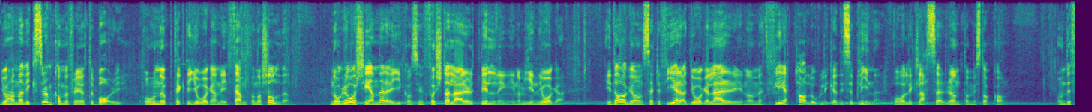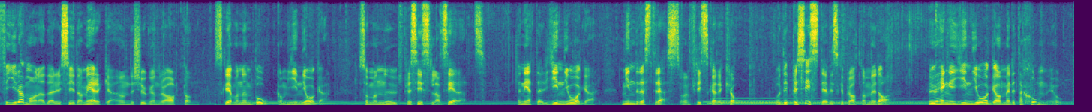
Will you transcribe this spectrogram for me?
Johanna Wikström kommer från Göteborg och hon upptäckte yogan i 15-årsåldern. Några år senare gick hon sin första lärarutbildning inom yin-yoga. Idag är hon certifierad yogalärare inom ett flertal olika discipliner och håller klasser runt om i Stockholm. Under fyra månader i Sydamerika under 2018 skrev hon en bok om yin-yoga som hon nu precis lanserat. Den heter Yin-yoga, mindre stress och en friskare kropp. Och det är precis det vi ska prata om idag. Hur hänger yin-yoga och meditation ihop?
